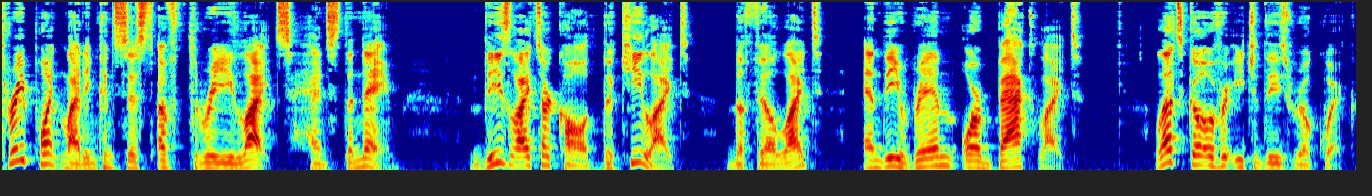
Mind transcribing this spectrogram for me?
Three-point lighting consists of three lights, hence the name. These lights are called the key light, the fill light, and the rim or backlight. Let's go over each of these real quick.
